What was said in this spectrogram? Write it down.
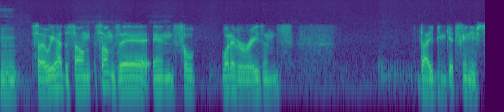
Mhm. So we had the song songs there, and for whatever reasons, they didn't get finished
